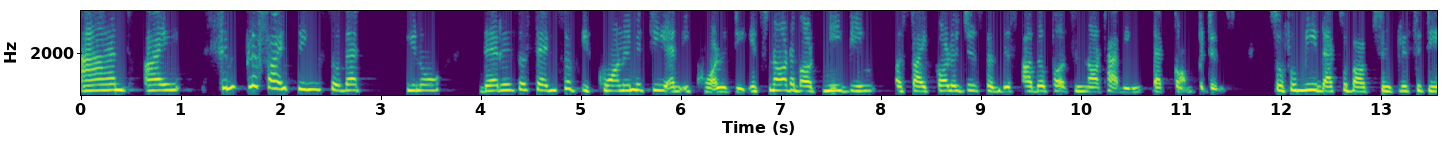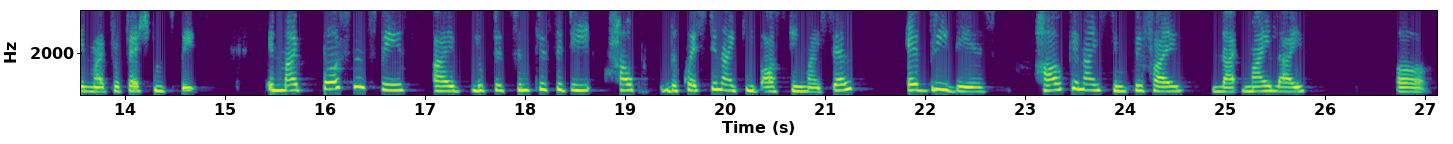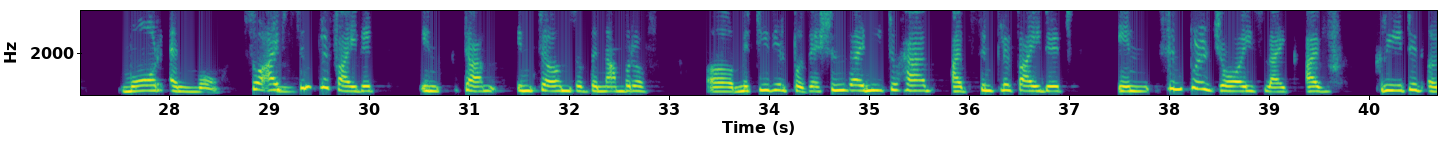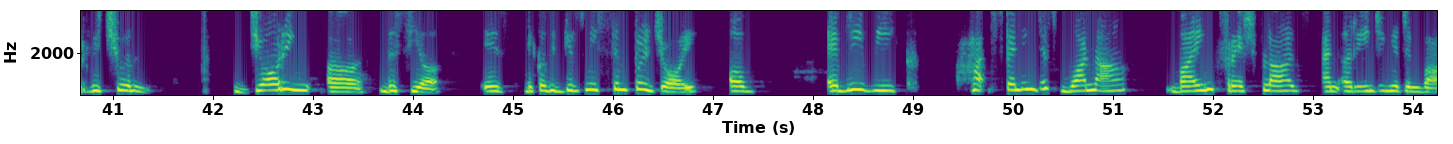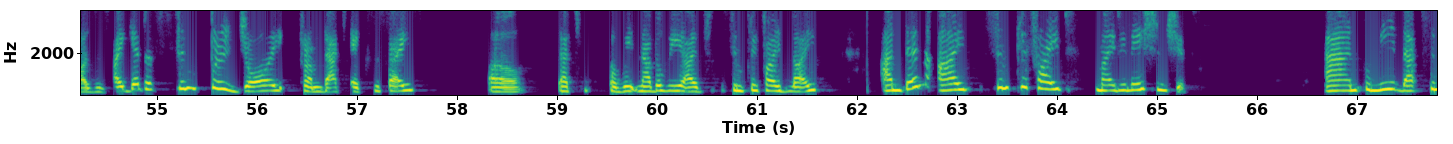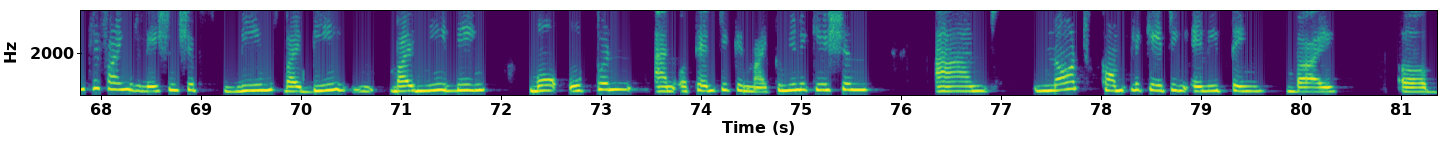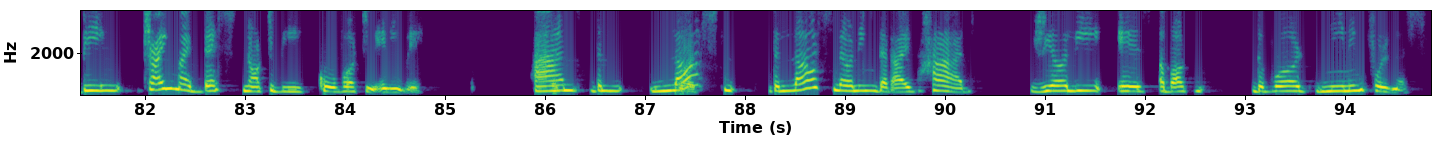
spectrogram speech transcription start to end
And I simplify things so that, you know, there is a sense of equanimity and equality. It's not about me being a psychologist and this other person not having that competence. So for me, that's about simplicity in my professional space. In my personal space, I've looked at simplicity. How the question I keep asking myself every day is how can I simplify li- my life uh, more and more? So I've mm. simplified it in, term, in terms of the number of uh, material possessions I need to have. I've simplified it in simple joys, like I've created a ritual during uh, this year, is because it gives me simple joy of every week ha- spending just one hour buying fresh flowers and arranging it in vases. I get a simple joy from that exercise. Uh, that's way, another way I've simplified life. And then I simplified my relationships. And for me, that simplifying relationships means by being, by me being more open and authentic in my communication and not complicating anything by uh, being trying my best not to be covert in any way. And the last the last learning that I've had really is about the word meaningfulness.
